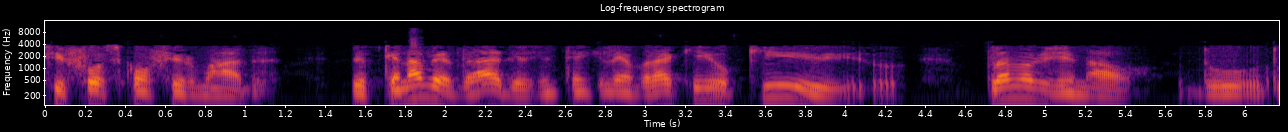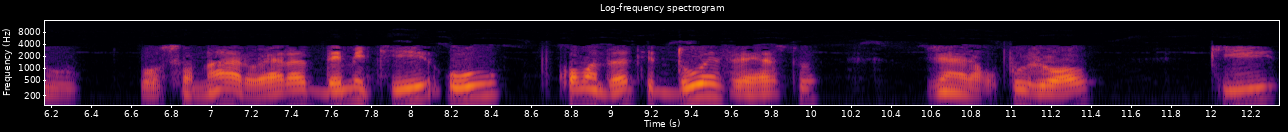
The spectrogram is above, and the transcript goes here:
se fosse confirmada, porque na verdade a gente tem que lembrar que o que o plano original do, do Bolsonaro era demitir o comandante do Exército, general Pujol, que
